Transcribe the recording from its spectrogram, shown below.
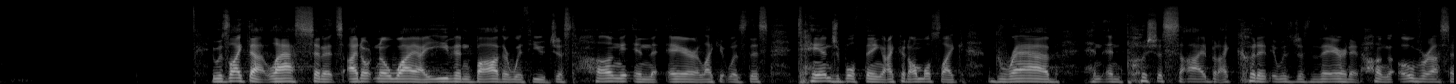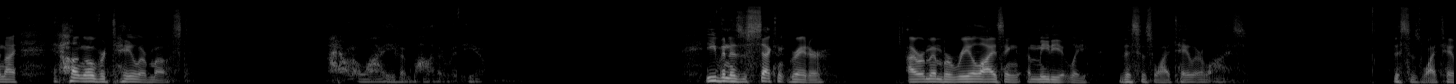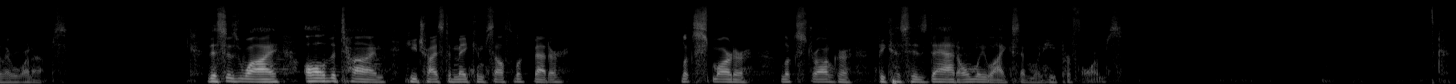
It was like that last sentence, I don't know why I even bother with you, just hung in the air like it was this tangible thing I could almost like grab and, and push aside, but I couldn't. It was just there and it hung over us, and I, it hung over Taylor most. I don't know why I even bother with you. Even as a second grader, I remember realizing immediately this is why Taylor lies. This is why Taylor one ups. This is why all the time he tries to make himself look better, look smarter, look stronger, because his dad only likes him when he performs.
